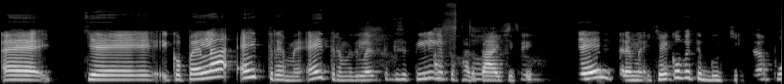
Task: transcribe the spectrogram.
Ε, και η κοπέλα έτρεμε, έτρεμε, δηλαδή την ξετύλιγε από το χαρτάκι της. Και έτρεμε και έκοβε την μπουκίτσα που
